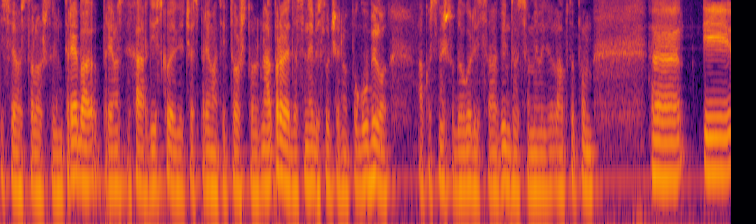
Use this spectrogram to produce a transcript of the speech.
i sve ostalo što im treba, prenosne hard diskove gdje će spremati to što naprave da se ne bi slučajno pogubilo ako se nešto dogodi sa Windowsom ili laptopom. Uh, I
